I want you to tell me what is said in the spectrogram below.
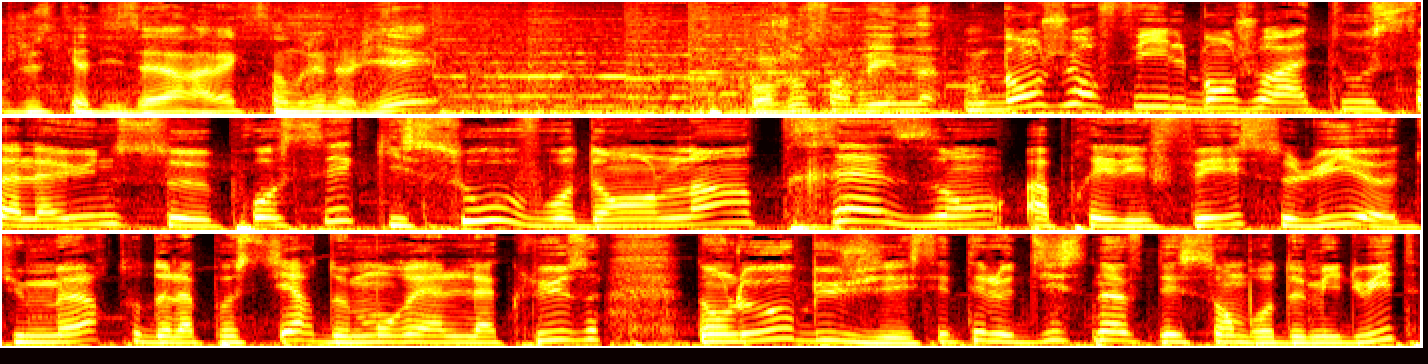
Jusqu'à 10h avec Sandrine Ollier. Bonjour Sandrine. Bonjour Phil, bonjour à tous. À la une, ce procès qui s'ouvre dans l'un 13 ans après les faits, celui euh, du meurtre de la postière de Montréal-Lacluse dans le Haut-Bugey. C'était le 19 décembre 2008.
